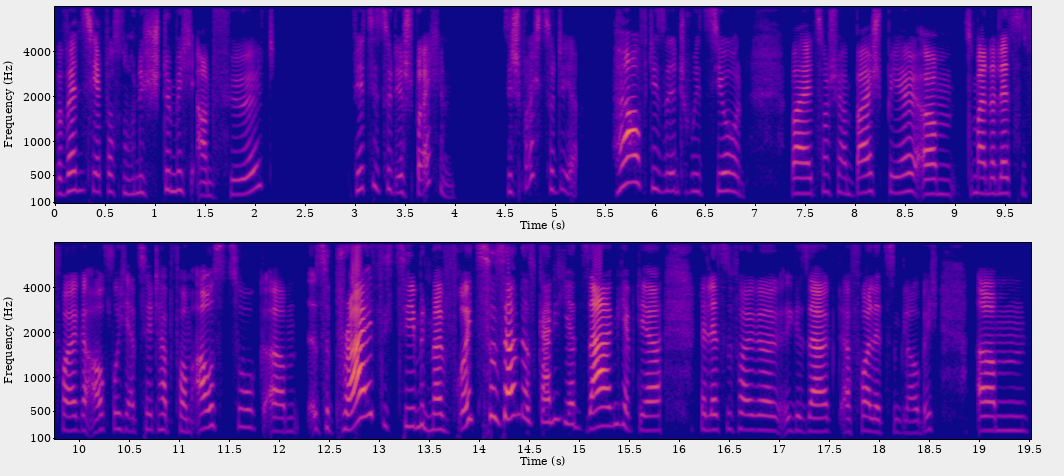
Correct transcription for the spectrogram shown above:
Aber wenn sich etwas noch nicht stimmig anfühlt, wird sie zu dir sprechen. Sie spricht zu dir. Hör auf diese Intuition. Weil zum Beispiel ein Beispiel ähm, zu meiner letzten Folge auch, wo ich erzählt habe vom Auszug. Ähm, Surprise, ich ziehe mit meinem Freund zusammen, das kann ich jetzt sagen. Ich habe dir in der letzten Folge gesagt, äh, vorletzten glaube ich. Ähm,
